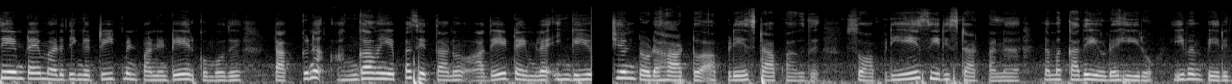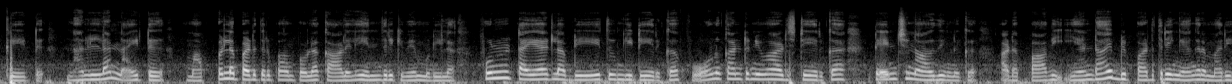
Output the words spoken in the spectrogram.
சேம் டைம் அடுத்து இங்கே ட்ரீட்மெண்ட் பண்ணிகிட்டே இருக்கும்போது டக்குன்னு அங்கே அவன் எப்போ செத்தானோ அதே டைமில் இங்கேயும் பேஷண்ட்டோட ஹார்ட்டோ அப்படியே ஸ்டாப் ஆகுது. ஸோ அப்படியே சீரீஸ் ஸ்டார்ட் பண்ண நம்ம கதையோட ஹீரோ இவன் பேர் கிரேட்டு. நல்லா நைட்டு மப்பில் படுத்திருப்பான் போல் காலையில் எந்திரிக்கவே முடியல. ஃபுல் டயர்டில் அப்படியே தூங்கிட்டே இருக்க. ஃபோனு கண்டினியூவாக அடிச்சிட்டே இருக்க. டென்ஷன் ஆகுது இவனுக்கு. அட பாவி ஏன்டா இப்படி படுத்துறீங்கங்கிற மாதிரி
